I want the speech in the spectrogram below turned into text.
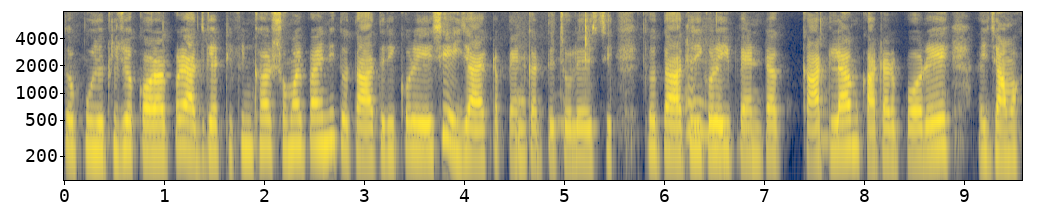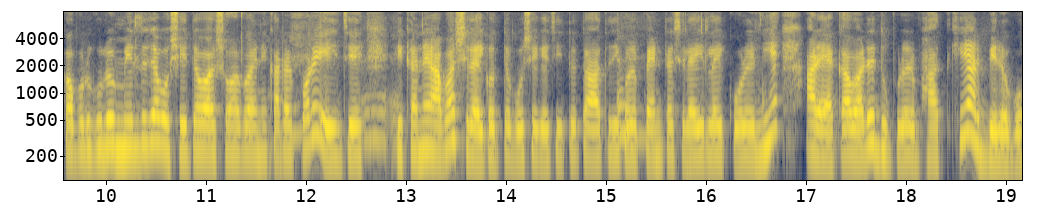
তো পুজো টুজো করার পরে আজকে আর টিফিন খাওয়ার সময় পাইনি। তো তাড়াতাড়ি করে এসে এই যে একটা প্যান কাটতে চলে এসেছি। তো তাড়াতাড়ি করে এই প্যানটা কাটলাম, কাটার পরে এই জামা কাপড়গুলো মেলতে যাব, সেটাও আর সময় পাইনি। কাটার পরে এই যে এখানে আবার সেলাই করতে বসে গেছি। তো তাড়াতাড়ি করে প্যান্টটা সেলাই সেলাই করে নিয়ে আর একেবারে দুপুরের ভাত খেয়ে আর বেরোবো।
